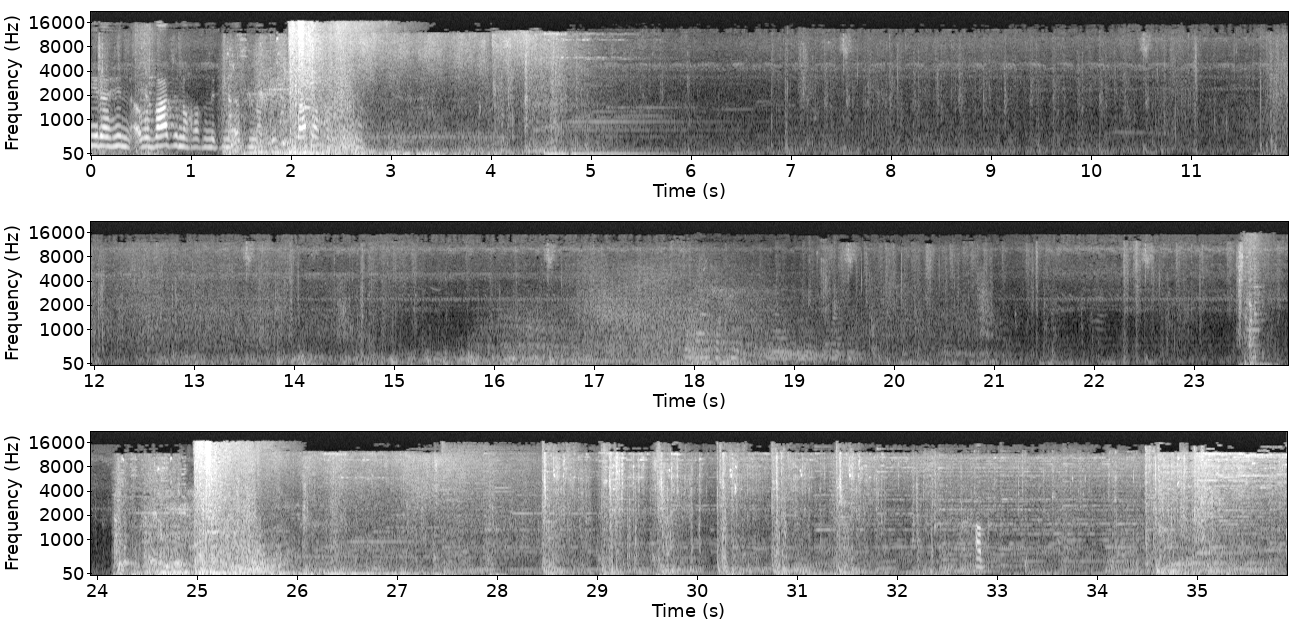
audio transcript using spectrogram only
Geh da hin, aber warte noch auf mit dem Öffnen. Ich warte auf das Öffnen.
